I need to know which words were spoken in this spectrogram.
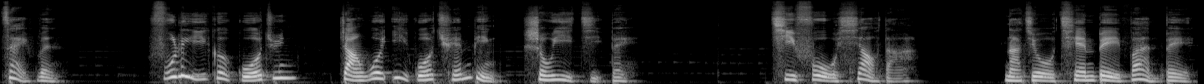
再问：扶立一个国君，掌握一国权柄，收益几倍？其父笑答：“那就千倍万倍，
